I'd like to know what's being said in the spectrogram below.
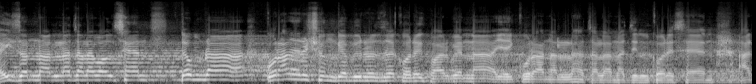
এই জন্য আল্লাহ তালা বলছেন, তোমরা কোরআনের সঙ্গে বিরোধিতা করে পারবে না। এই কোরআন আল্লাহ তালা নাজিল করেছেন। আর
